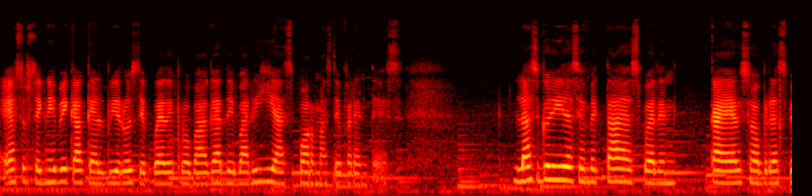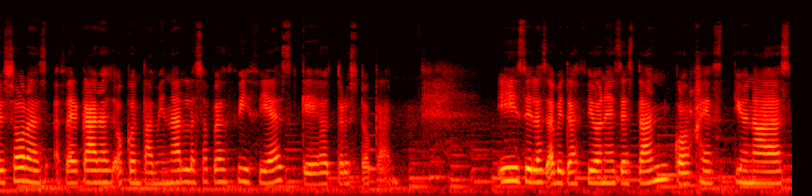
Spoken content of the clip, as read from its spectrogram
Eso significa que el virus se puede propagar de varias formas diferentes. Las gotitas infectadas pueden caer sobre las personas cercanas o contaminar las superficies que otros tocan. Y si las habitaciones están congestionadas,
